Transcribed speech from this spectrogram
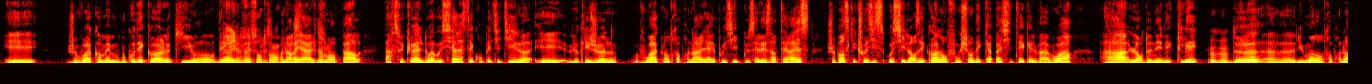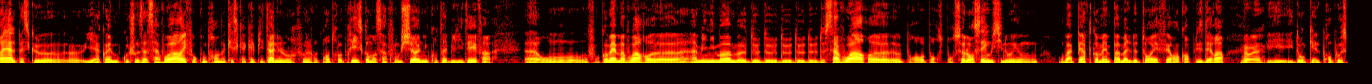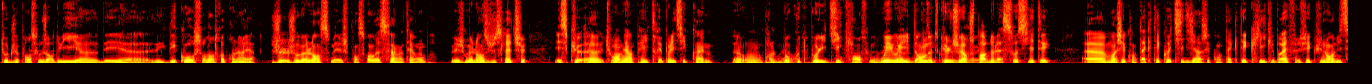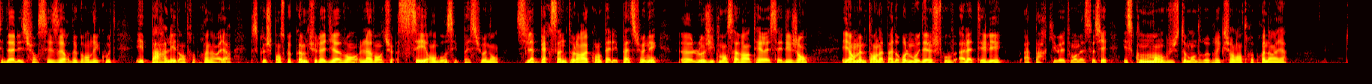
Et je vois quand même beaucoup d'écoles qui ont des Ouais, cursus plus en plus, entrepreneuriales, qui en parlent, parce qu'elles doivent aussi rester compétitives. Et vu que les jeunes voient que l'entrepreneuriat est possible, que ça les intéresse, je pense qu'ils choisissent aussi leurs écoles en fonction des capacités qu'elles vont avoir à leur donner les clés Mhm. de, euh, du monde entrepreneurial parce que euh, y a quand même beaucoup de choses à savoir. Il faut comprendre qu'est-ce qu'un capital, une entre- entreprise, comment ça fonctionne, une comptabilité. Enfin, euh, on, on faut quand même avoir euh, un minimum de, de, de, de, savoir euh, pour, pour, pour se lancer, ou sinon on, on va perdre quand même pas mal de temps et faire encore plus d'erreurs. Ouais. Et, et donc, elle propose toutes, je pense, aujourd'hui des, des, des cours sur l'entrepreneuriat. Je, je me lance, mais je pense qu'on va se faire interrompre. Mais je me lance juste là-dessus. Est-ce que, euh, tu vois, on est un pays très politique quand même. Euh, on parle Ouais, beaucoup de En politique. France, oui. Oui, oui, dans notre culture, je parle de la société. Euh, moi, j'ai contacté Quotidien, j'ai contacté Click, bref, j'ai qu'une envie, c'est d'aller sur ces heures de grande écoute et parler d'entrepreneuriat. Parce que je pense que, comme tu l'as dit avant, l'aventure, c'est, en gros, c'est passionnant. Si la personne te le raconte, elle est passionnée, logiquement, ça va intéresser des gens. Et en même temps, on n'a pas de rôle modèle, je trouve, à la télé, à part qui va être mon associé. Est-ce qu'on manque justement de rubriques sur l'entrepreneuriat?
